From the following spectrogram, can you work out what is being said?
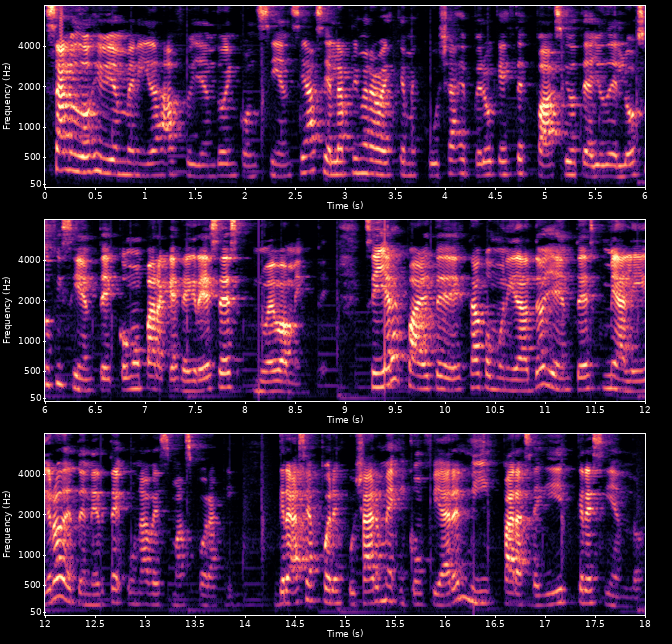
Saludos y bienvenidas a Fluyendo en Conciencia. Si es la primera vez que me escuchas, espero que este espacio te ayude lo suficiente como para que regreses nuevamente. Si ya eres parte de esta comunidad de oyentes, me alegro de tenerte una vez más por aquí. Gracias por escucharme y confiar en mí para seguir creciendo.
